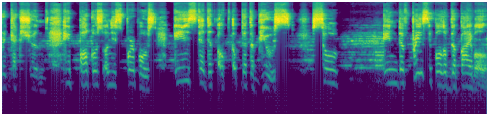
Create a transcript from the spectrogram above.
rejection. He focused on his purpose instead of, of that abuse. So, in the principle of the Bible,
